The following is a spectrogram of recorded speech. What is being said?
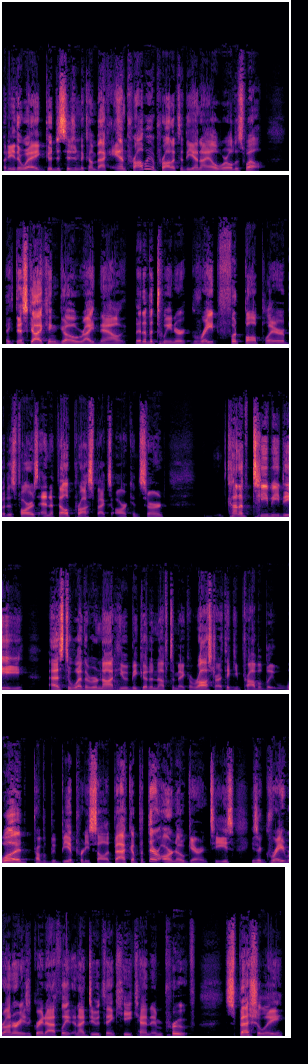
But either way, good decision to come back and probably a product of the NIL world as well. Like this guy can go right now, bit of a tweener, great football player, but as far as NFL prospects are concerned, kind of TBD as to whether or not he would be good enough to make a roster. I think he probably would, probably be a pretty solid backup, but there are no guarantees. He's a great runner, he's a great athlete, and I do think he can improve, especially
